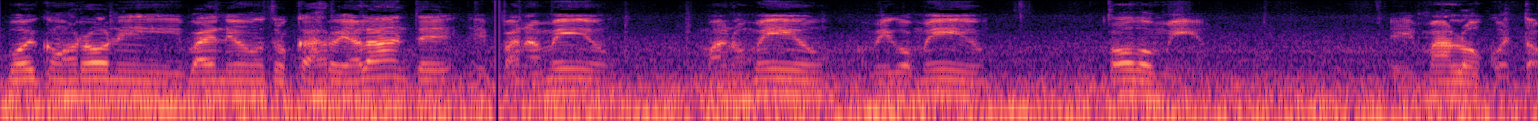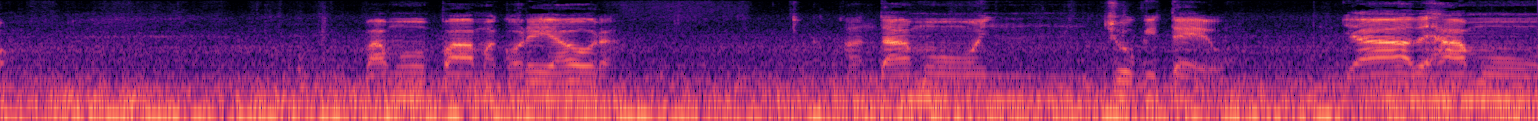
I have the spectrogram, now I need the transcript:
Voy con Ronnie, va en otro carro y adelante. El pana mío, hermano mío, amigo mío, todo mío. El más loco esto. Vamos para Macorís ahora. Andamos en Chuquiteo. Ya dejamos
